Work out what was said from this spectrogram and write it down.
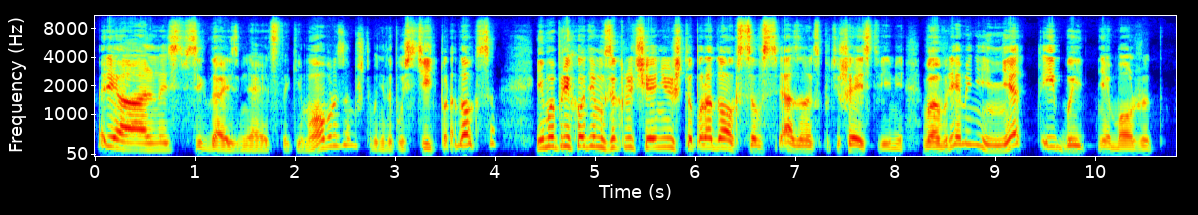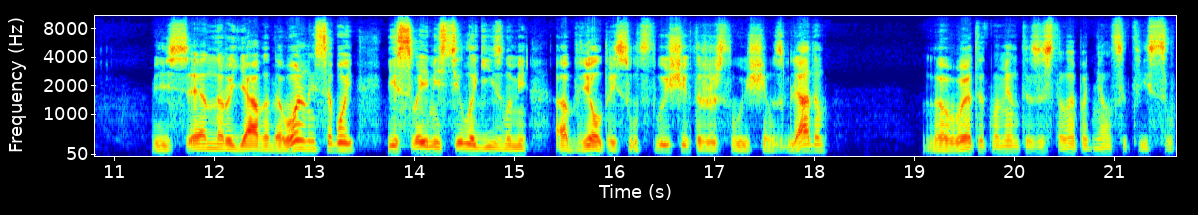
реальность всегда изменяется таким образом, чтобы не допустить парадокса, и мы приходим к заключению, что парадоксов, связанных с путешествиями во времени, нет и быть не может. И Сеннер, явно довольный собой и своими стилогизмами, обвел присутствующих торжествующим взглядом, но в этот момент из-за стола поднялся Твиссел.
